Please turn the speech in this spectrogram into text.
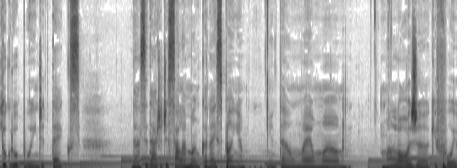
do grupo Inditex, na cidade de Salamanca, na Espanha. Então, é uma, uma loja que foi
